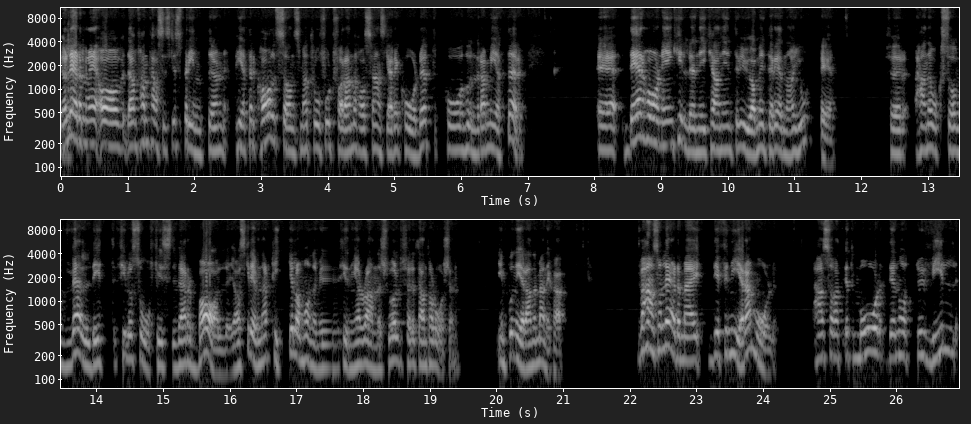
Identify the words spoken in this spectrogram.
jag lärde mig av den fantastiska sprintern Peter Karlsson som jag tror fortfarande har svenska rekordet på 100 meter. Eh, där har ni en kille ni kan intervjua om ni inte redan har gjort det. För han är också väldigt filosofiskt verbal. Jag skrev en artikel om honom i tidningen Runners World för ett antal år sedan. Imponerande människa. Det var han som lärde mig definiera mål. Han sa att ett mål, det är något du vill,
